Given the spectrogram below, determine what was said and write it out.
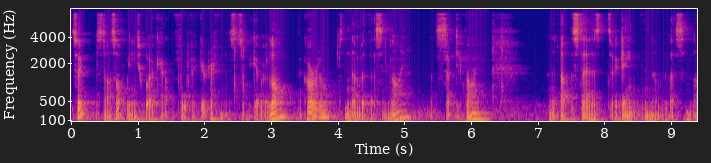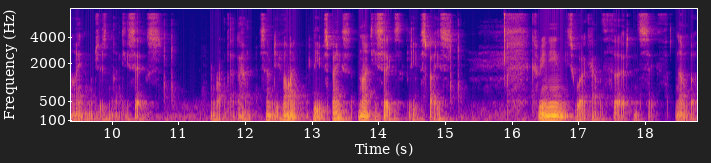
So to start off, we need to work out four figure reference. So we go along the corridor to the number that's in line, that's 75, and then up the stairs to again the number that's 9, which is 96. write that down. 75, leave a space, 96, leave a space. Because we need to work out the third and sixth number.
